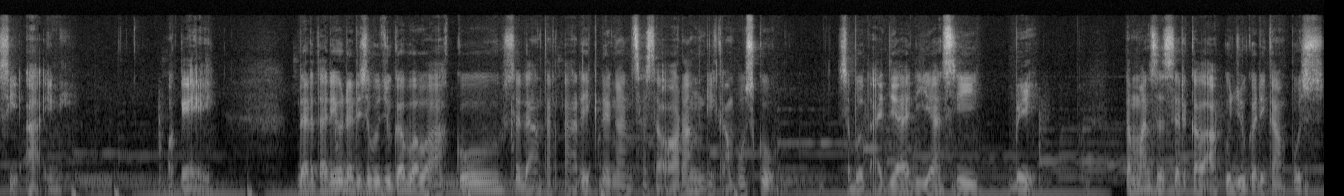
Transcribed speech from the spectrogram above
si A ini. Oke, okay. dari tadi udah disebut juga bahwa aku sedang tertarik dengan seseorang di kampusku. Sebut aja dia si B. Teman sesirkel aku juga di kampus.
